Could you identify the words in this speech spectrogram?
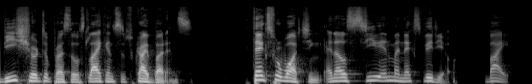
be sure to press those like and subscribe buttons. Thanks for watching, and I'll see you in my next video. Bye!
